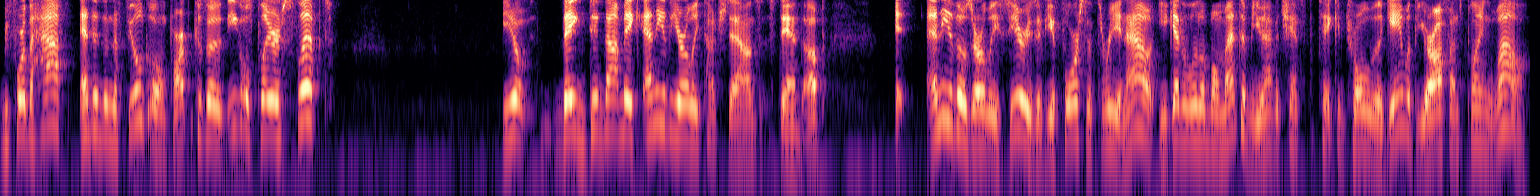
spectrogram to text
before the half ended in a field goal in part because an Eagles player slipped. You know, they did not make any of the early touchdowns stand up. Any of those early series, if you force a three and out, you get a little momentum. You have a chance to take control of the game with your offense playing well.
